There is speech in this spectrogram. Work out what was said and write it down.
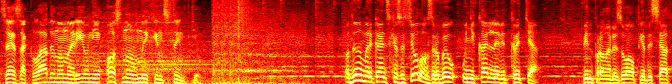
Це закладено на рівні основних інстинктів. Один американський соціолог зробив унікальне відкриття. Він проаналізував 50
